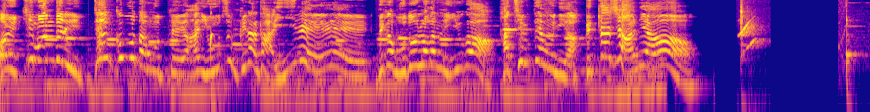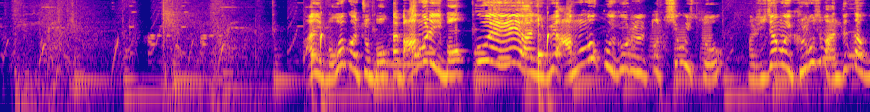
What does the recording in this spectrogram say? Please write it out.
아니 팀원들이 탱크보다 못해. 아니 요즘 그냥 다 이래. 내가 못 올라가는 이유가 다 팀 때문이야. 내 탓이 아니야. 아니 먹을 건 좀 먹... 아니, 마무리 먹고 해. 아니 왜 안 먹고 이거를 또 치고 있어? 아, 리자몽이 그러고 있으면 안 된다고.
